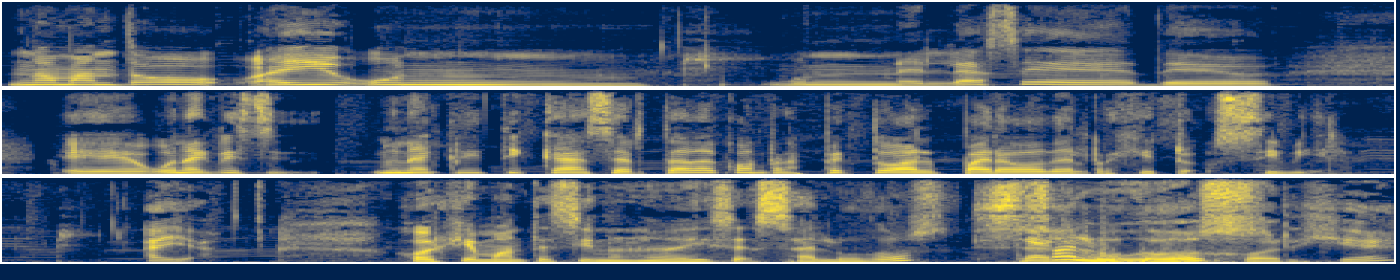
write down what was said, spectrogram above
nos mandó ahí un, un enlace de eh, una, una crítica acertada con respecto al paro del registro civil. Allá. Ah, Jorge Montesinos nos dice saludos. Saludos, Jorge.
